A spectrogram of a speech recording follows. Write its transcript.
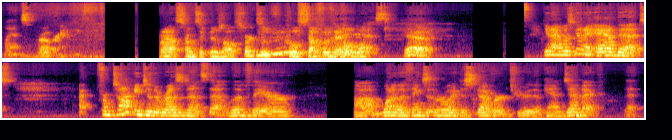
plans programming. Wow, sounds like there's all sorts of Mhm. cool stuff available. Yeah. You know, I was going to add that uh, from talking to the residents that live there, um, one of the things that we really discovered through the pandemic that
